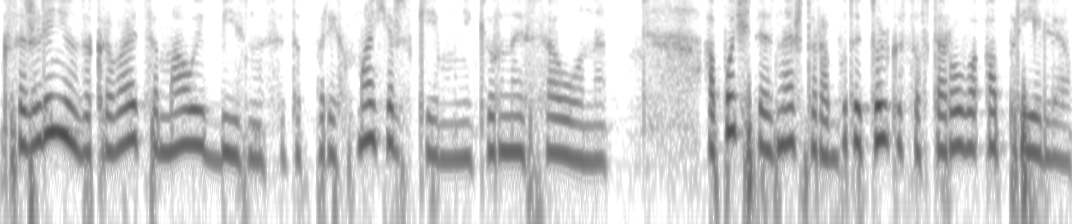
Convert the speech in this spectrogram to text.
К сожалению, закрывается малый бизнес. Это парикмахерские, маникюрные салоны. А почта, я знаю, что работает только со 2 апреля.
